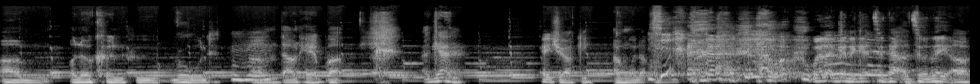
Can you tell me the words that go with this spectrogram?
um, Olokun who ruled Mhm. um, down here. But again, patriarchy, and we're not we're not gonna get to that until later.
